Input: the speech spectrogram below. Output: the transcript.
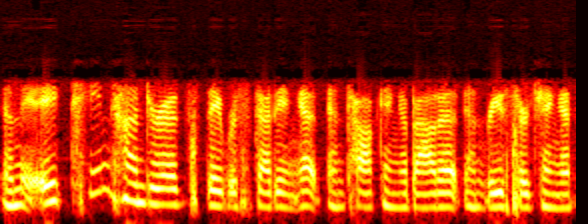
in the 1800s, they were studying it and talking about it and researching it.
